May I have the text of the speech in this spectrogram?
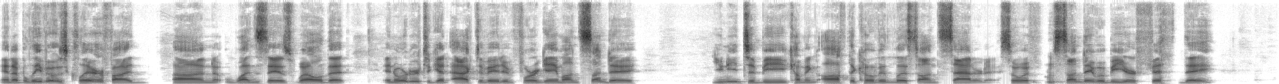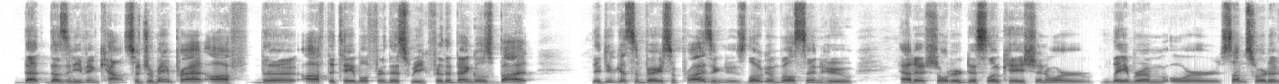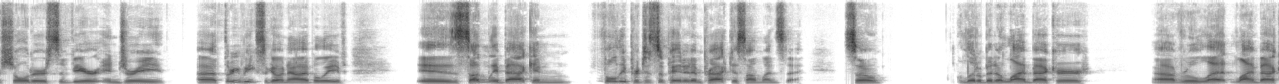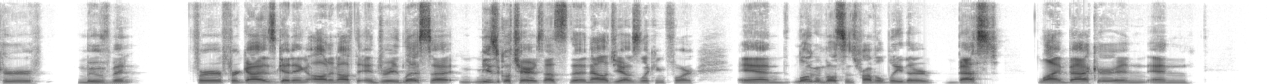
And I believe it was clarified on Wednesday as well that in order to get activated for a game on Sunday, you need to be coming off the COVID list on Saturday. So if mm-hmm. Sunday would be your fifth day, that doesn't even count. So Germaine Pratt off the off the table for this week for the Bengals, but they do get some very surprising news. Logan Wilson, who had a shoulder dislocation or labrum or some sort of shoulder severe injury uh, three weeks ago now, I believe, is suddenly back and fully participated in practice on Wednesday. So a little bit of linebacker uh, roulette, linebacker movement for for guys getting on and off the injury list. Uh, musical chairs, that's the analogy I was looking for. And Logan Wilson's probably their best linebacker, and and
